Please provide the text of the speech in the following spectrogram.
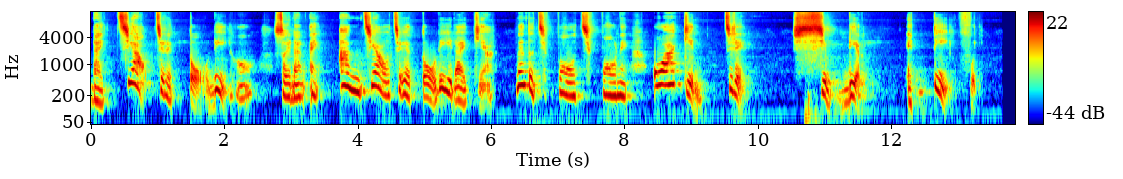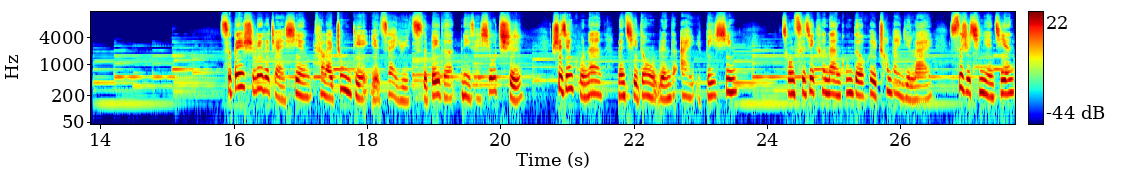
来教这个道理吼，所以咱爱按照这个道理来行，咱就一步一步呢，挖进这个实力的智慧。慈悲实力的展现，看来重点也在于慈悲的内在修持。世间苦难能启动人的爱与悲心。从慈济克难功德会创办以来，四十七年间，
